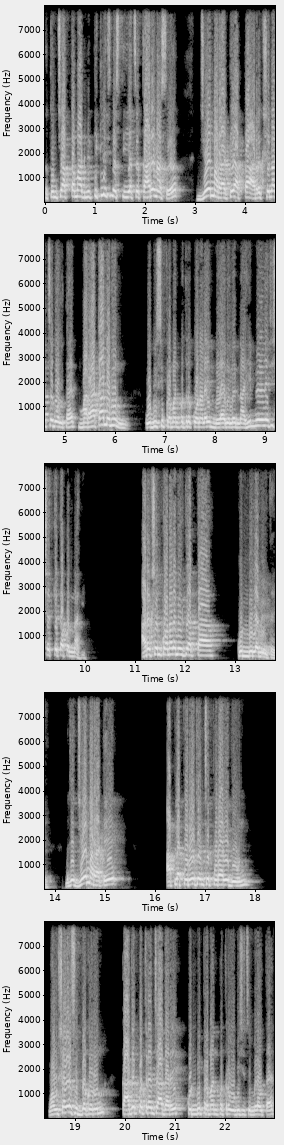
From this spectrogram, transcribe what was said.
तर तुमची आत्ता मागणी टिकलीच नसती. याचं कारण असं जे मराठे आता आरक्षणाचं बोलतायत मराठा म्हणून ओबीसी प्रमाणपत्र कोणालाही मिळालेलं नाही मिळण्याची शक्यता पण नाही. आरक्षण कोणाला मिळते आता कुणबीला मिळते म्हणजे जे मराठे आपल्या पूर्वजांचे पुरावे देऊन वंशावळ सिद्ध करून कागदपत्रांच्या आधारे कुणबी प्रमाणपत्र ओबीसीचे मिळवत आहेत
